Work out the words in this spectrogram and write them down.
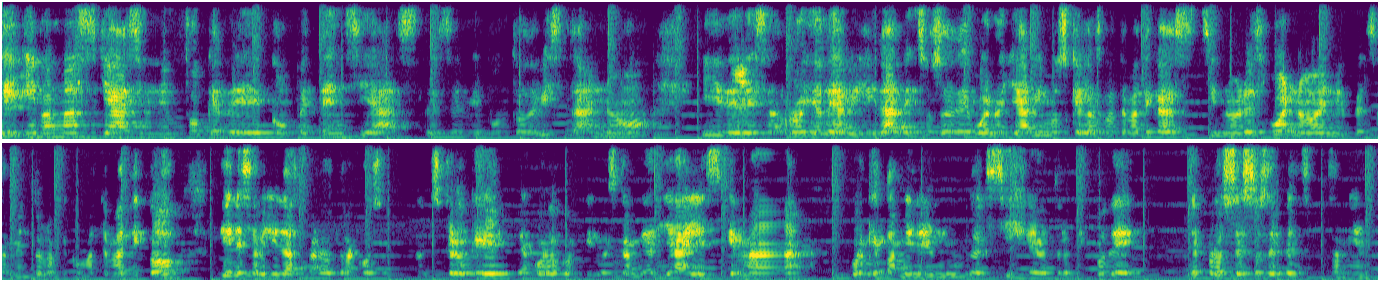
Sí, y va más ya hacia un enfoque de competencias, desde mi punto de vista, ¿no? Y de desarrollo de habilidades, o sea, de, bueno, ya vimos que las matemáticas, si no eres bueno en el pensamiento lógico matemático, tienes habilidad para otra cosa. Entonces creo que, de acuerdo contigo, es cambiar ya el esquema, porque también el mundo exige otro tipo de, de procesos de pensamiento.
